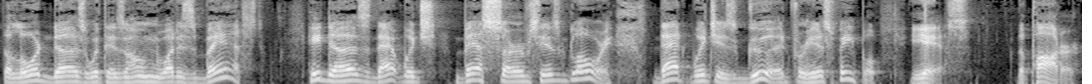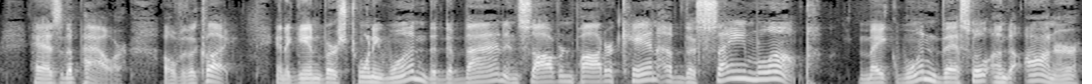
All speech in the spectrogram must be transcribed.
the Lord does with his own what is best. He does that which best serves His glory, that which is good for His people. Yes, the potter has the power over the clay. And again, verse 21 the divine and sovereign potter can of the same lump make one vessel unto honor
